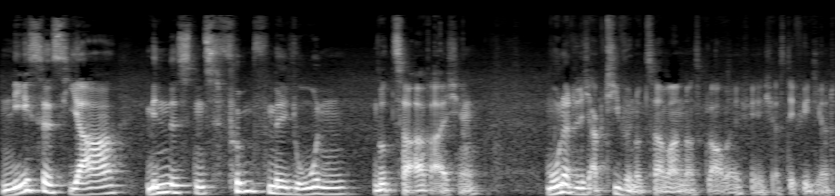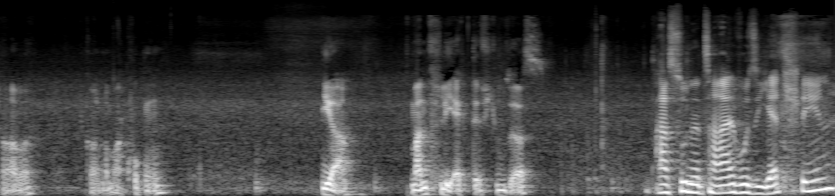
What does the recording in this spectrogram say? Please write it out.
nächstes Jahr mindestens 5 Millionen Nutzer erreichen. Monatlich aktive Nutzer waren das, glaube ich, wie ich es definiert habe. Ich kann nochmal gucken. Ja, Monthly Active Users. Hast du eine Zahl, wo sie jetzt stehen?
